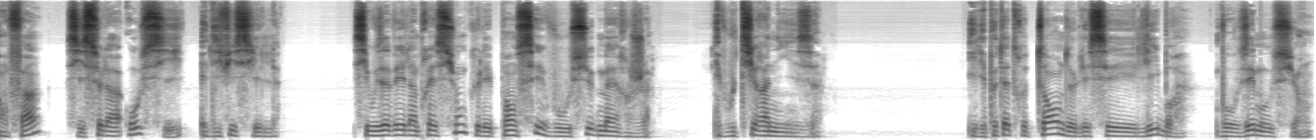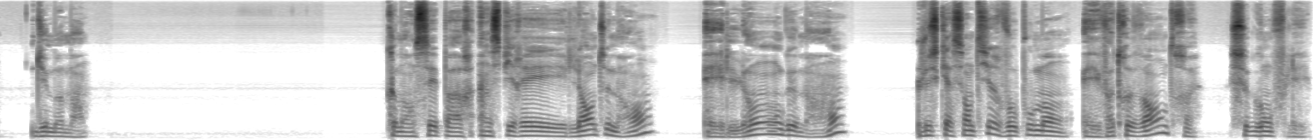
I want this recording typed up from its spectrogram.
Enfin, si cela aussi est difficile, Si vous avez l'impression que les pensées vous submergent et vous tyrannisent, il est peut-être temps de laisser libres vos émotions du moment. Commencez par inspirer lentement et longuement jusqu'à sentir vos poumons et votre ventre se gonfler.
